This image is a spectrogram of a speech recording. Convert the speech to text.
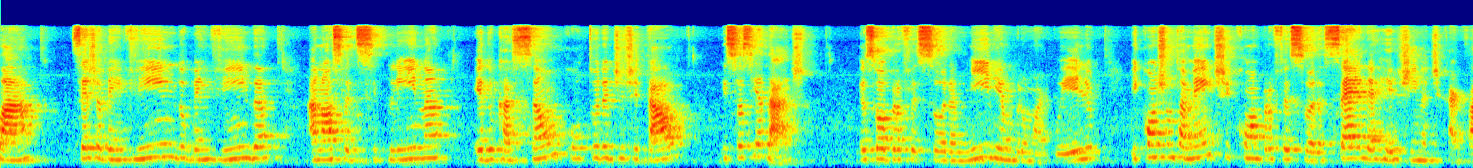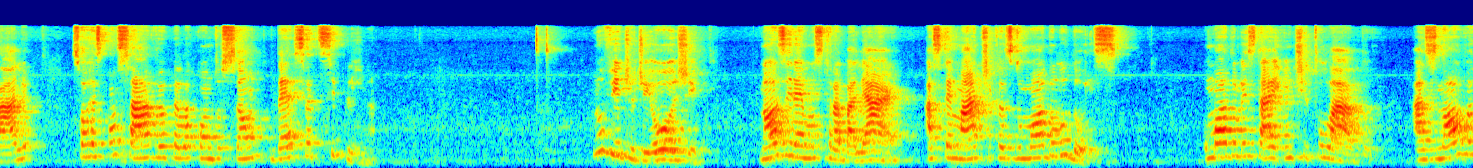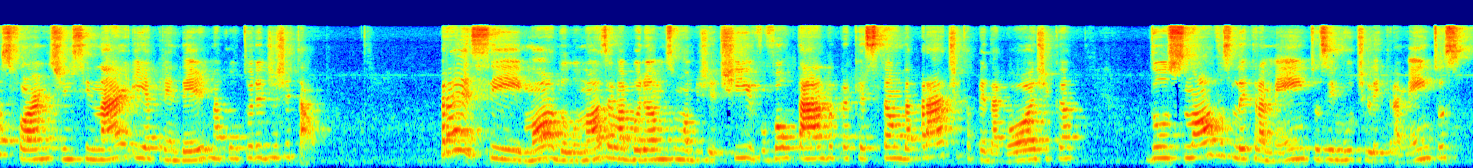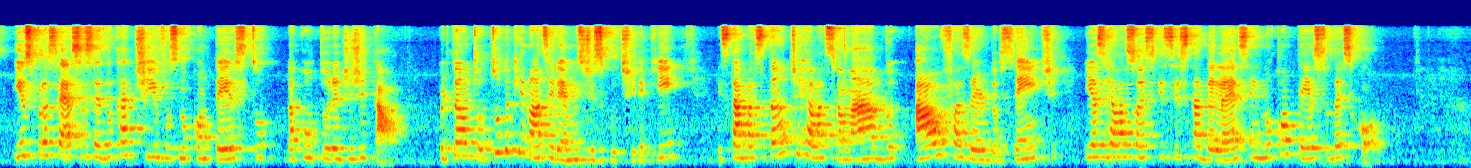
Olá, seja bem-vindo, bem-vinda à nossa disciplina Educação, Cultura Digital e Sociedade. Eu sou a professora Miriam Brum Arguelho e, conjuntamente com a professora Célia Regina de Carvalho, sou responsável pela condução dessa disciplina. No vídeo de hoje, nós iremos trabalhar as temáticas do módulo 2. O módulo está intitulado As novas formas de ensinar e aprender na cultura digital. Para esse módulo, nós elaboramos um objetivo voltado para a questão da prática pedagógica, dos novos letramentos e multiletramentos e os processos educativos no contexto da cultura digital. Portanto, tudo que nós iremos discutir aqui está bastante relacionado ao fazer docente e as relações que se estabelecem no contexto da escola.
